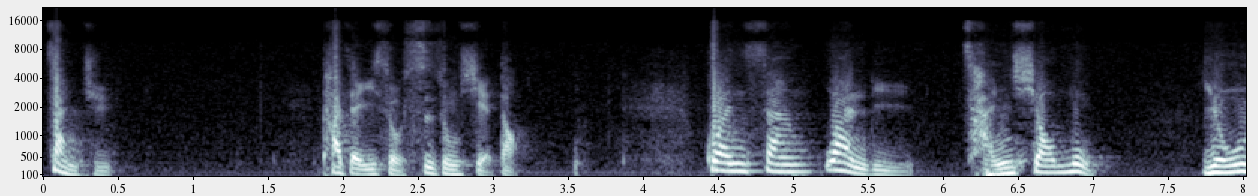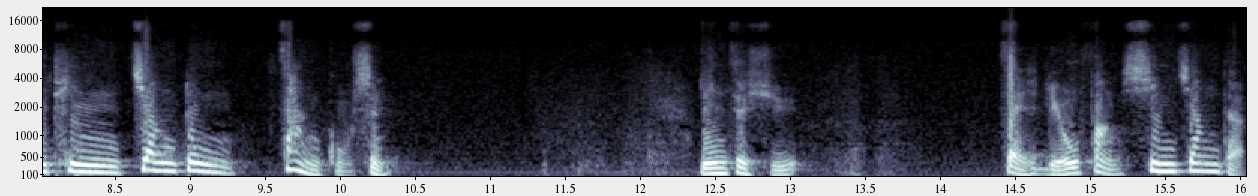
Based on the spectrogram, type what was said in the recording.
战局。他在一首诗中写道：“关山万里残宵梦。”犹听江东战鼓声。林则徐在流放新疆的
